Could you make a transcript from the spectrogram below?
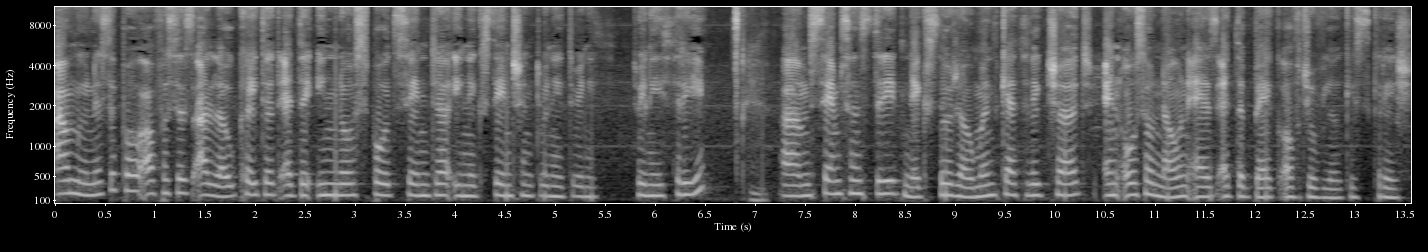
Our municipal offices are located at the Indoor Sports Center in Extension 2023, mm. um, Samson Street next to Roman Catholic Church, and also known as at the back of Jovielkis Creche.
